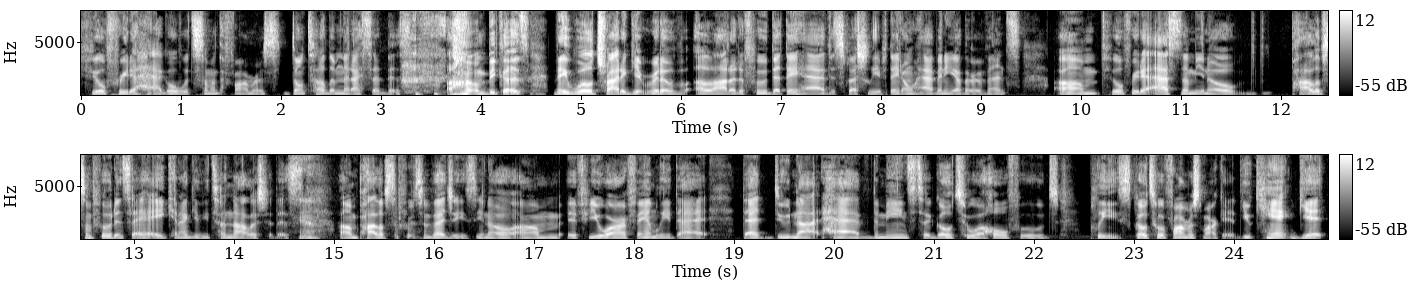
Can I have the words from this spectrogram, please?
feel free to haggle with some of the farmers. Don't tell them that I said this um, because they will try to get rid of a lot of the food that they have, especially if they don't have any other events. Um, feel free to ask them, you know, pile up some food and say, hey, can I give you $10 for this? Yeah. Um, pile up some fruits and veggies. You know, um, if you are a family that that do not have the means to go to a Whole Foods, please go to a farmer's market. You can't get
